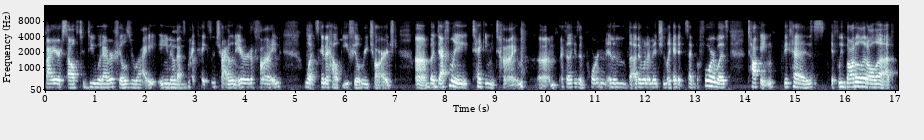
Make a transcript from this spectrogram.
by yourself to do whatever feels right you know that's mm-hmm. might take some trial and error to find what's going to help you feel recharged um, but definitely taking time um, I feel like is important. And then the other one I mentioned, like I did, said before, was talking because if we bottle it all up,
